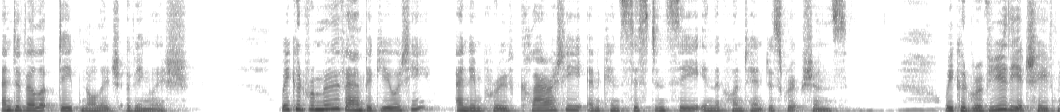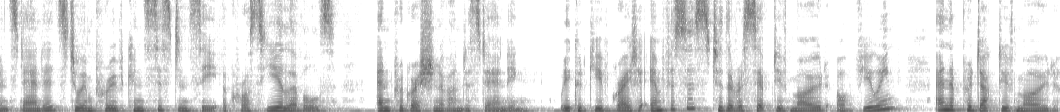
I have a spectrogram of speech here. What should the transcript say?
and develop deep knowledge of English. We could remove ambiguity and improve clarity and consistency in the content descriptions. We could review the achievement standards to improve consistency across year levels and progression of understanding. We could give greater emphasis to the receptive mode of viewing and the productive mode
